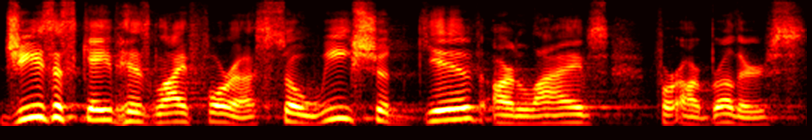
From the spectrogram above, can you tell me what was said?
Jesus gave his life for us, so we should give our lives for our brothers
